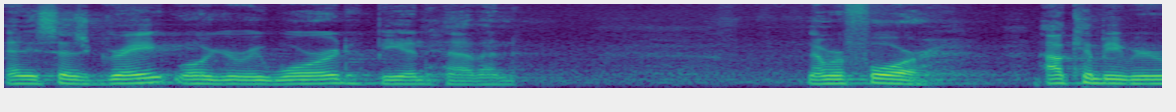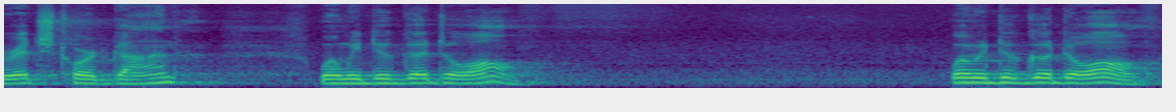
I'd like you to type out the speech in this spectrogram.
And he says, Great will your reward be in heaven. Number four, how can we be rich toward God? When we do good to all. when we do good to all.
